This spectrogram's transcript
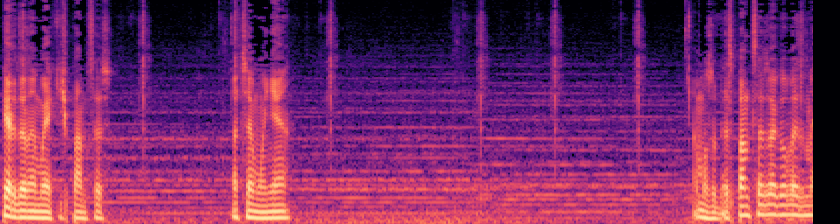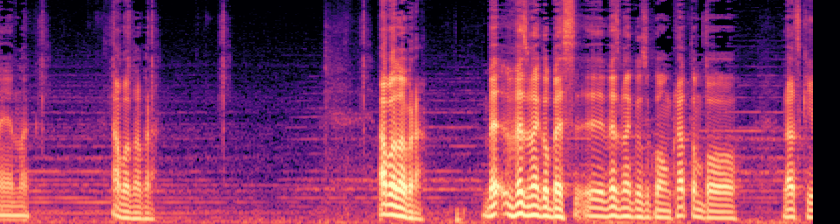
pierdolę mu jakiś pancerz. A czemu nie? A może bez pancerza go wezmę jednak? Albo dobra. Albo dobra. Be, wezmę go bez, y, wezmę go z gołą klatą, bo laski,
